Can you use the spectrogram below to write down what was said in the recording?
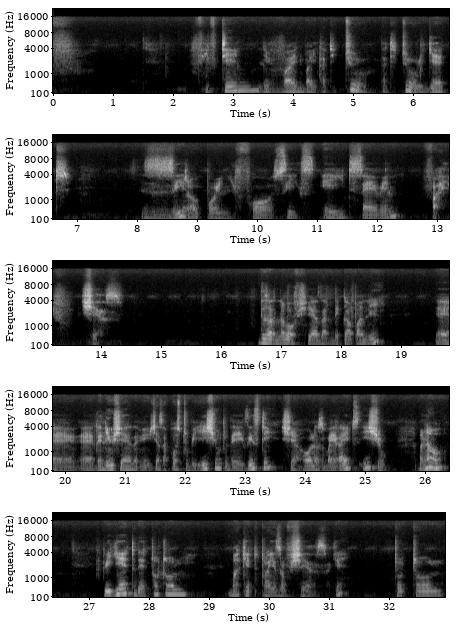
15 divided by 32 32 we get 0 0.46875 shares those are the number of shares that the company uh, uh, the new shares which are supposed to be issued to the existing shareholders by rights issue. But now we get the total market price of shares okay? Total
